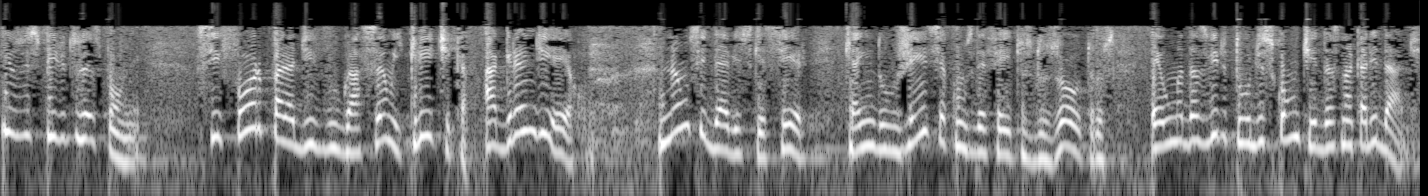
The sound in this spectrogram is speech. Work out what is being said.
E os espíritos respondem: se for para divulgação e crítica, há grande erro. Não se deve esquecer que a indulgência com os defeitos dos outros é uma das virtudes contidas na caridade.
